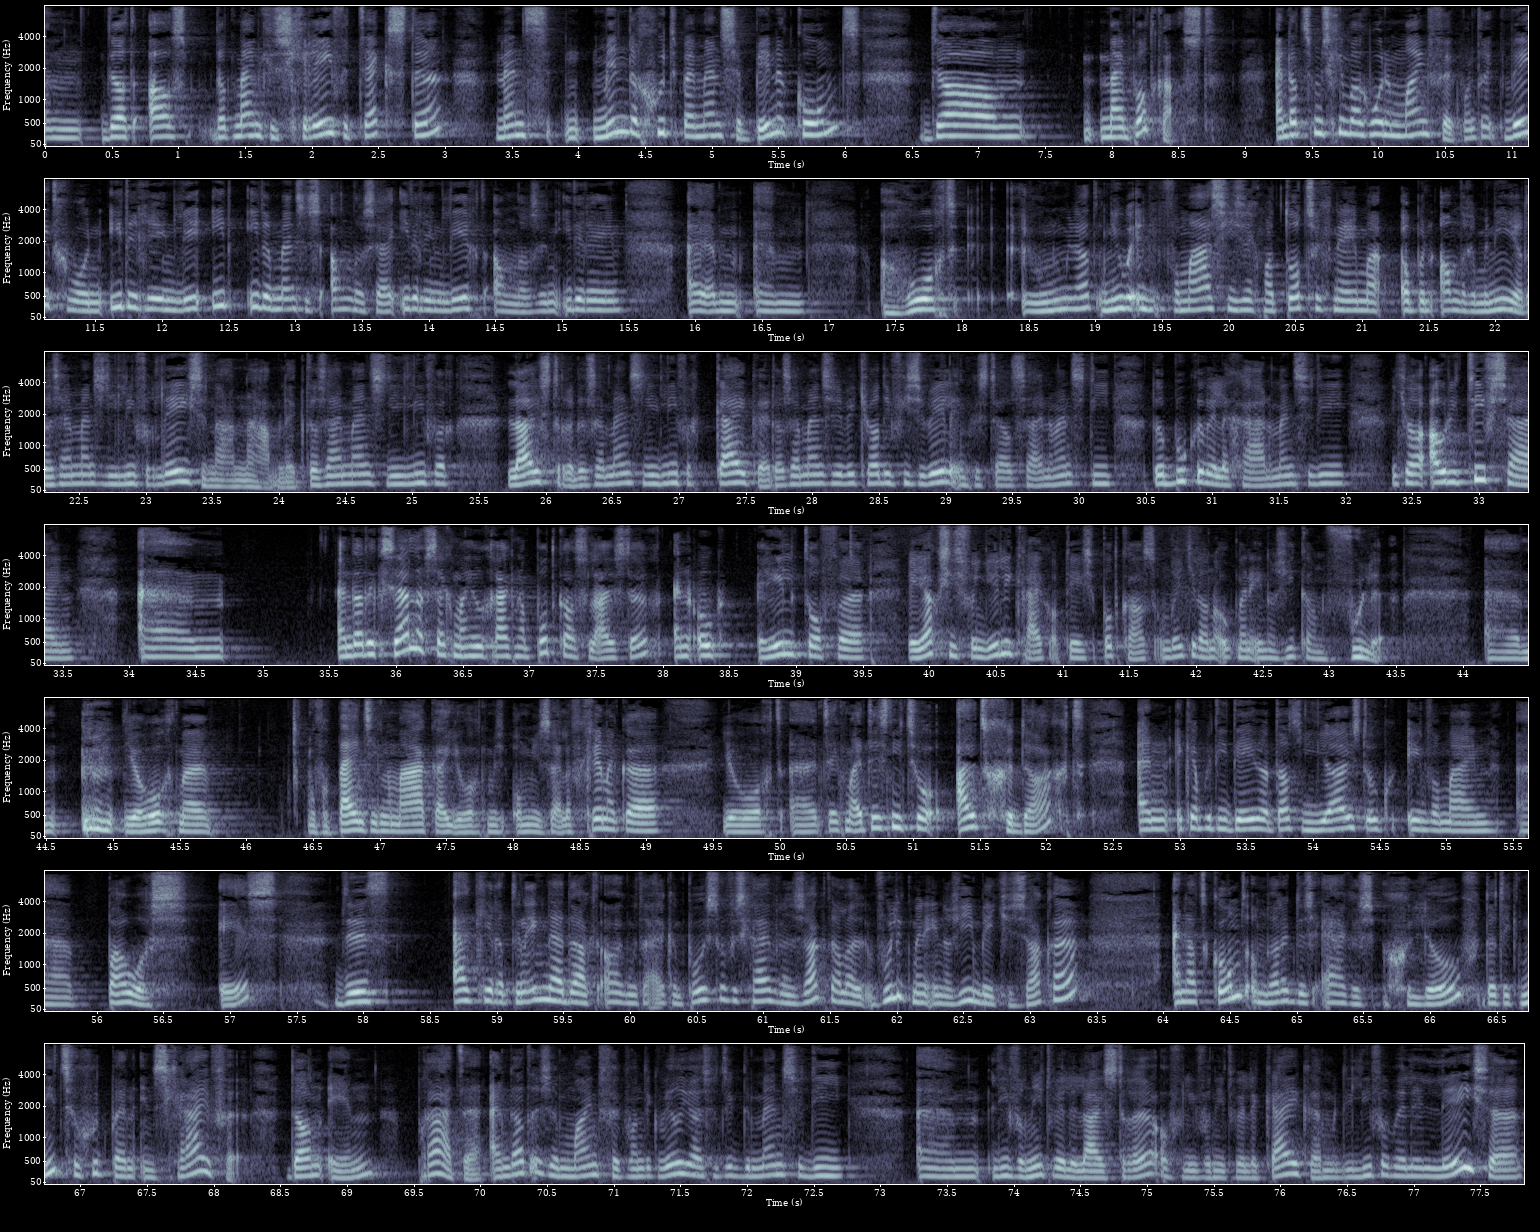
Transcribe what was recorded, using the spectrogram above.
Um, dat, als, dat mijn geschreven teksten minder goed bij mensen binnenkomt dan mijn podcast. En dat is misschien wel gewoon een mindfuck. Want ik weet gewoon, iedereen ieder, ieder mens is anders. Hè? Iedereen leert anders. En iedereen um, um, hoort, hoe noem je dat? Nieuwe informatie zeg maar, tot zich nemen op een andere manier. Er zijn mensen die liever lezen naar namelijk. Er zijn mensen die liever luisteren. Er zijn mensen die liever kijken. Er zijn mensen weet je wel, die visueel ingesteld zijn. Er mensen die door boeken willen gaan. Mensen die weet je wel, auditief zijn. Um, en dat ik zelf zeg maar heel graag naar podcasts luister. En ook hele toffe reacties van jullie krijg op deze podcast. Omdat je dan ook mijn energie kan voelen. Um, je hoort me over pijnzingen maken. Je hoort me om jezelf grinniken. Je hoort, uh, zeg maar, het is niet zo uitgedacht. En ik heb het idee dat dat juist ook een van mijn uh, powers is. Dus elke keer toen ik net dacht, oh, ik moet er eigenlijk een post over schrijven, dan zakt al, voel ik mijn energie een beetje zakken. En dat komt omdat ik dus ergens geloof dat ik niet zo goed ben in schrijven dan in praten. En dat is een mindfuck, want ik wil juist natuurlijk de mensen die um, liever niet willen luisteren of liever niet willen kijken, maar die liever willen lezen,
